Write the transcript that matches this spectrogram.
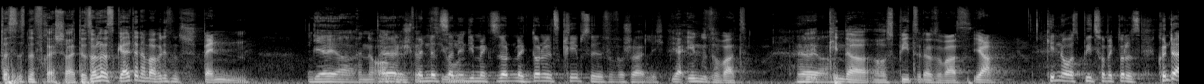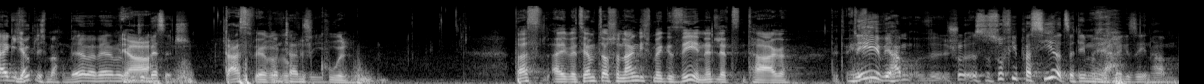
das ist eine Frechheit. Der soll das Geld dann aber wenigstens spenden. Ja, ja. Der spendet es dann in die McDo- McDonalds Krebshilfe wahrscheinlich. Ja, irgendwie sowas. Ja, ja. Kinderhospiz oder sowas. Ja. Kinderhospiz von McDonalds. Könnte eigentlich Ja. wirklich machen. Wäre wäre eine Ja. gute Message. Das wäre Von wirklich Tansi. cool. Was? Also, Sie haben es auch schon lange nicht mehr gesehen, ne, die letzten Tage. Nee, wir haben schon, es ist so viel passiert, seitdem wir uns Ja. nicht mehr gesehen haben.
